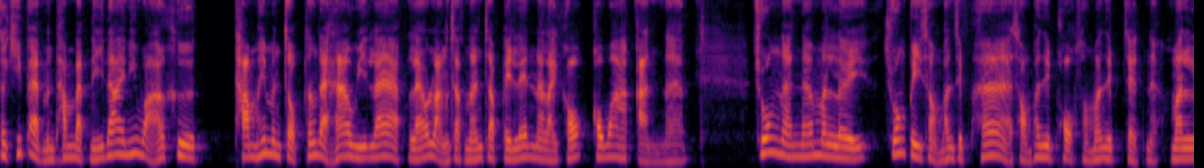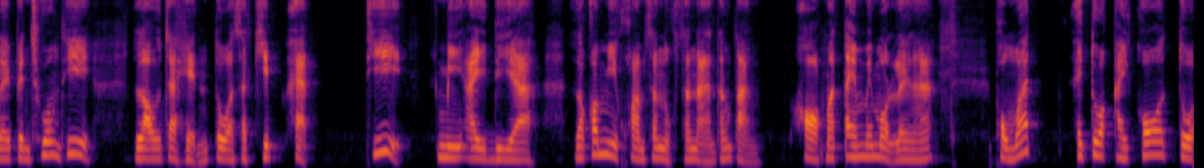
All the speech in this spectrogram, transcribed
skip ad มันทำแบบนี้ได้นี่หว่าก็คือทำให้มันจบตั้งแต่ 5 วิแรก แล้วหลังจากนั้นจะไปเล่นอะไรก็ก็ว่ากันนะ ช่วงนั้นนะมันเลยช่วงปี 2015 2016 2017เนี่ยมันเลยเป็นช่วงที่เราจะเห็นตัว skip ad ที่มีไอเดีย แล้วก็มีความสนุกสนานต่างๆ ออกมาเต็มไปหมดเลยนะ ผมว่าไอตัวไกโก้ตัว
